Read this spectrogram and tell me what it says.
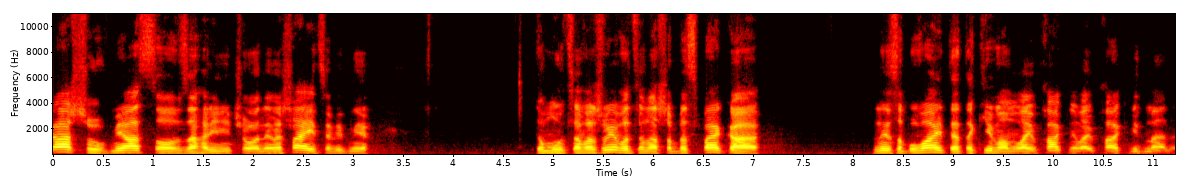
кашу, в м'ясо, взагалі нічого не лишається від них. Тому це важливо, це наша безпека. Не забувайте, такий вам лайфхак, не лайфхак від мене.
